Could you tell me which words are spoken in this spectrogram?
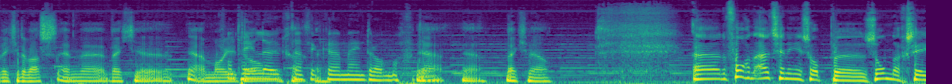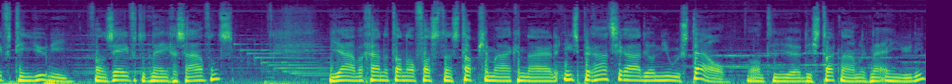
dat je er was. En eh, dat je ja, een mooie Ik vond het heel droom leuk dat ik mijn droom mocht vertellen. Ja, ja, dankjewel. Eh de volgende uitzending is op eh, zondag 17 juni van 7 tot 9 s avonds. Ja, we gaan het dan alvast een stapje maken naar de Inspiratieradio Nieuwe Stijl. Want die, eh, die start namelijk na 1 juli.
